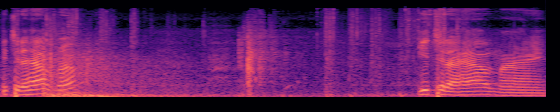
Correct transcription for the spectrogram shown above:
Get to the house, bro. Get to the house, man.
